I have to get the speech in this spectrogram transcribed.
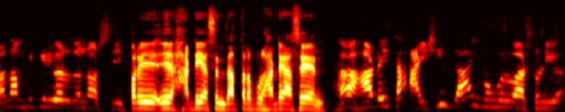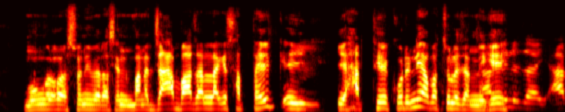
বাদাম বিক্রি করার জন্য আসছি। পরে এই হাটে আসেন যাত্রাপুর হাটে আসেন হ্যাঁ হাটেই আইসি যাই মঙ্গলবার শনিবার। মঙ্গলবার শনিবার আসেন মানে যা বাজার লাগে সাপ্তাহিক এই এই হাট থেকে করে নিয়ে আবার চলে যান নাকি? আর চলে যাই। আর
